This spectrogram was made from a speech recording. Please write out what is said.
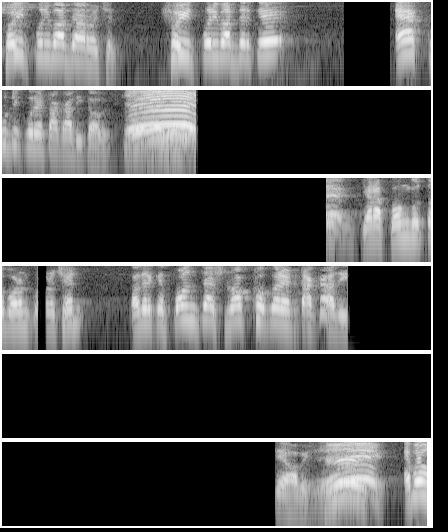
শহীদ পরিবার যারা রয়েছেন শহীদ পরিবারদেরকে এক কোটি করে টাকা দিতে হবে। যারা পঙ্গুত্ব বরণ করেছেন তাদেরকে পঞ্চাশ লক্ষ করে টাকা দিতে হবে। এবং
